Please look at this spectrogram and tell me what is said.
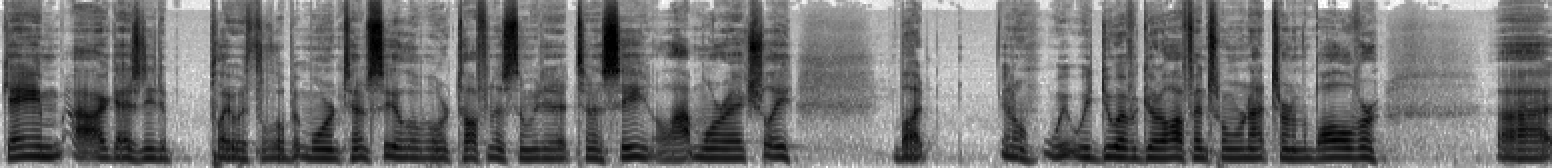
game. Our guys need to play with a little bit more intensity, a little more toughness than we did at Tennessee, a lot more actually. But, you know, we, we do have a good offense when we're not turning the ball over. Uh,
